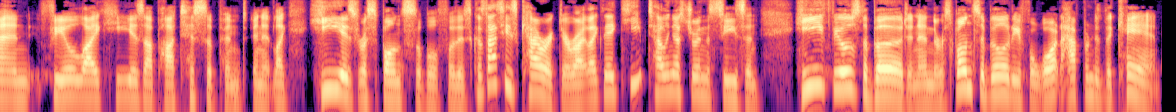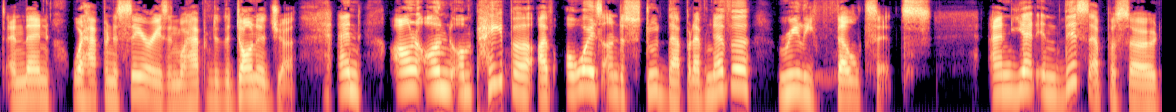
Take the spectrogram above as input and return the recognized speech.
and feel like he is a participant in it. Like he is responsible for this because that's his character, right? Like they keep telling us during the season, he feels the burden and the responsibility for what happened to the Cant and then what happened to Ceres and what happened to the Donager. And on, on, on paper, I've always understood that, but I've never really felt it. And yet, in this episode,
